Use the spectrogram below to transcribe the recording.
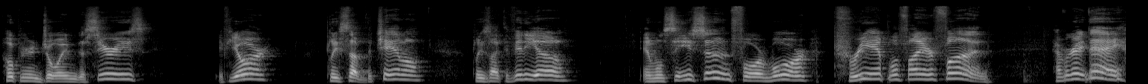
hope you're enjoying the series. If you are, please sub the channel, please like the video, and we'll see you soon for more preamplifier fun. Have a great day.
